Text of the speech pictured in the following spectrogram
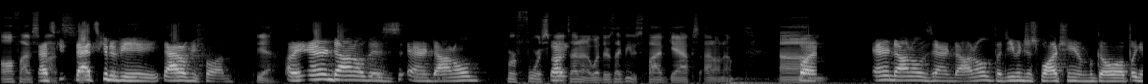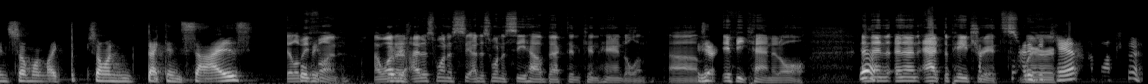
all five spots, that's that's gonna be that'll be fun. Yeah. I mean, Aaron Donald is Aaron Donald. or four spots. I don't know. What there's I think there's five gaps. I don't know. Um, But- Aaron Donald is Aaron Donald, but even just watching him go up against someone like someone Becton's size, it'll be be fun. I want to. I just want to see. I just want to see how Becton can handle him, um, Exactly. if he can at all. Yeah. And then and then at the Patriots, and if where he can't, I'm not gonna.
